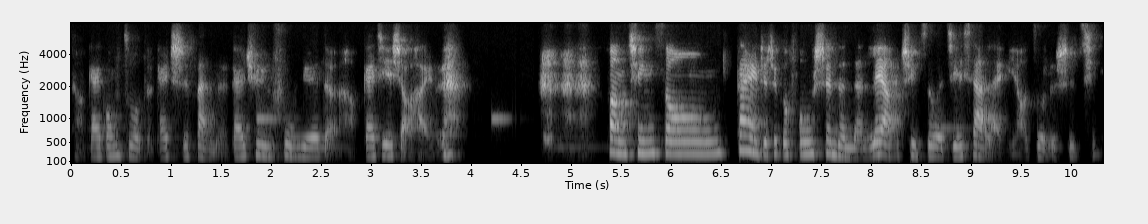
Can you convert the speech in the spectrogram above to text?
好，该工作的、该吃饭的、该去赴约的、好，该接小孩的。放轻松，带着这个丰盛的能量去做接下来你要做的事情。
